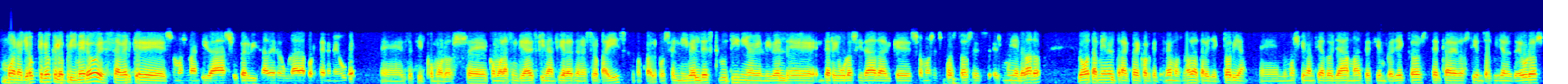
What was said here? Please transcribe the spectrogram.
Bueno, yo creo que lo primero es saber que somos una entidad supervisada y regulada por CNMV, eh, es decir, como los como las entidades financieras de nuestro país, con lo cual pues el nivel de escrutinio y el nivel de, rigurosidad al que somos expuestos es, es muy elevado. Luego también el track record que tenemos, la trayectoria. hemos financiado ya más de 100 proyectos, cerca de 200 millones de euros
